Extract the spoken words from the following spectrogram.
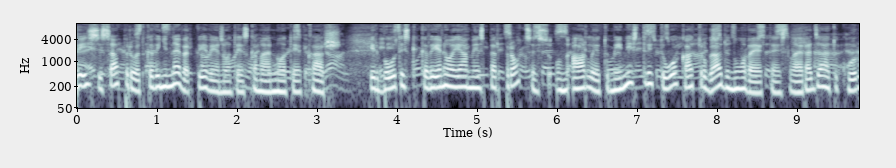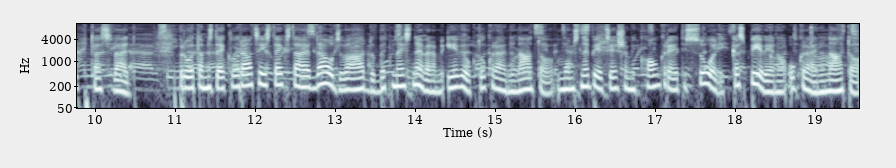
Visi saprot, ka viņi nevar pievienoties, kamēr notiek karš. Ir būtiski, ka vienojāmies par procesu, un ārlietu ministri to katru gadu novērtēs, lai redzētu, kurp tas ved. Protams, deklarācijas tekstā ir daudz vārdu, bet mēs nevaram ievilkt Ukrainu NATO. Mums nepieciešami konkrēti soļi, kas pievieno Ukrainu NATO.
